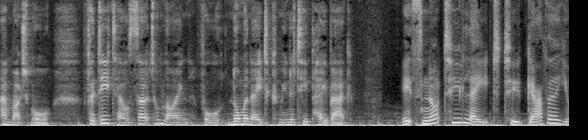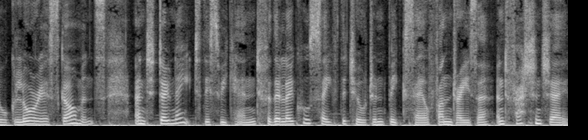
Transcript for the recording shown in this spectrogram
and much more. For details, search online for Nominate Community Payback. It's not too late to gather your glorious garments and donate this weekend for the local Save the Children Big Sale fundraiser and fashion show.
